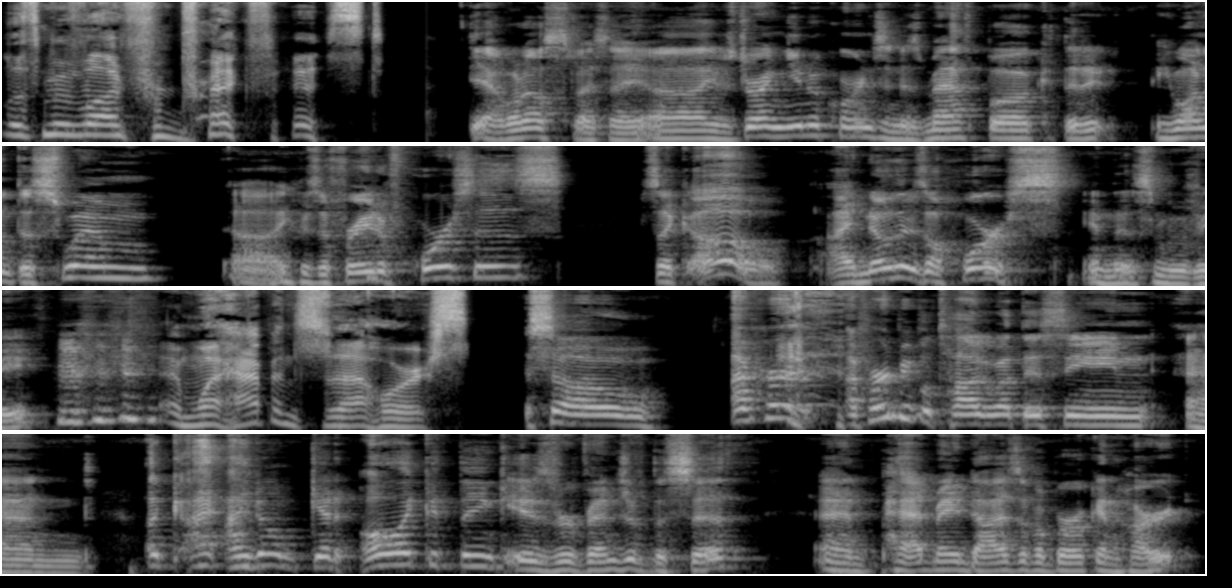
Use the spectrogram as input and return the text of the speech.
Let's move on from breakfast. Yeah, what else did I say? Uh, he was drawing unicorns in his math book. That it, he wanted to swim. Uh, he was afraid of horses. It's like, oh, I know there's a horse in this movie. and what happens to that horse? So I've heard I've heard people talk about this scene, and like I, I don't get it. All I could think is Revenge of the Sith, and Padme dies of a broken heart.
